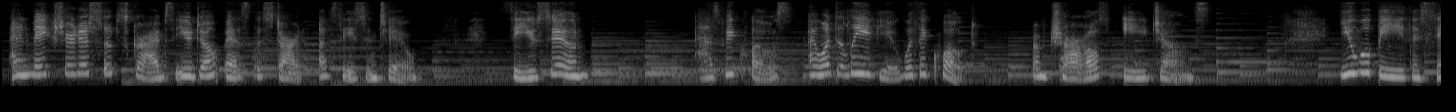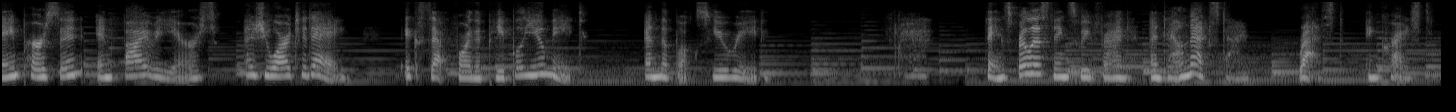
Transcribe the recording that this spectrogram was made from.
And make sure to subscribe so you don't miss the start of season two. See you soon. As we close, I want to leave you with a quote from Charles E. Jones. You will be the same person in five years as you are today, except for the people you meet and the books you read. Thanks for listening, sweet friend. Until next time, rest in Christ.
